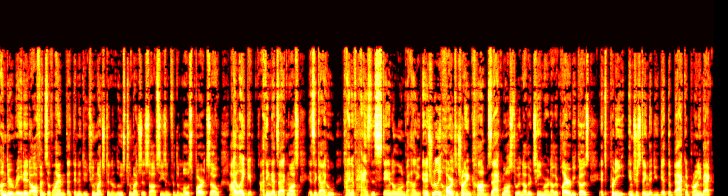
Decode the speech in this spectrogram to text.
underrated offensive line that didn't do too much, didn't lose too much this offseason for the most part. So I like it. I think that Zach Moss is a guy who kind of has this standalone value. And it's really hard to try and comp Zach Moss to another team or another player because it's pretty interesting that you get the backup running back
